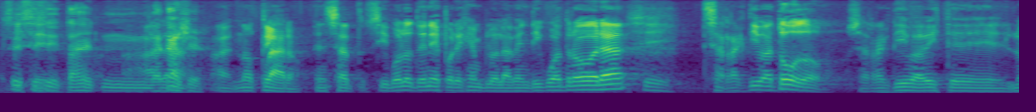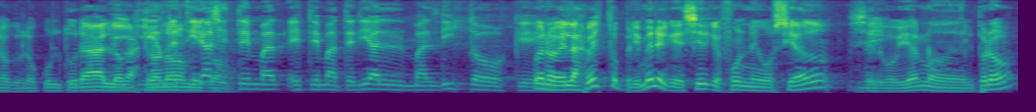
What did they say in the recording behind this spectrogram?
Sí, sí, viste, sí, estás en la calle. a- no, claro. exacto. Si vos lo tenés, por ejemplo, las 24 horas, Sí. Se reactiva todo. Se reactiva, viste, lo, lo cultural, lo Y- gastronómico. Y este, este material maldito que... Bueno, el asbesto, primero hay que decir que fue un negociado Sí. del gobierno del PRO,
